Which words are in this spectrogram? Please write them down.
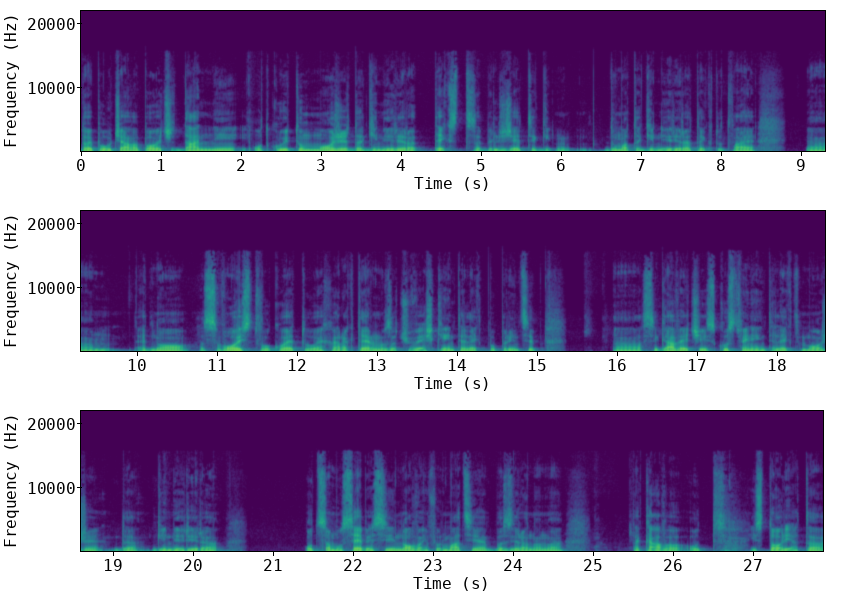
Той получава повече данни, от които може да генерира текст. Забележете думата генерира, тъй като това е едно свойство, което е характерно за човешкия интелект по принцип а, сега вече изкуственият интелект може да генерира от само себе си нова информация, базирана на такава от историята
